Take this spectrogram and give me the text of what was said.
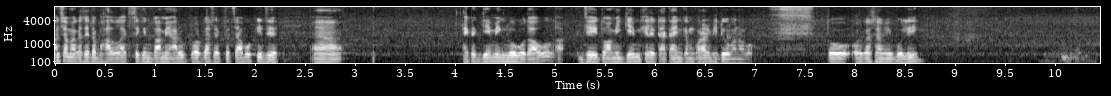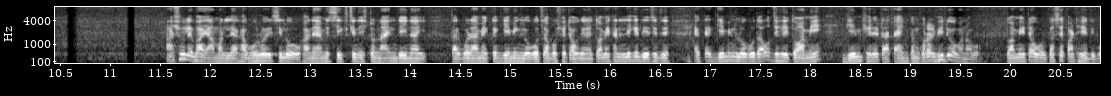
আচ্ছা আমার কাছে এটা ভালো লাগছে, কিন্তু আমি আরও তোর কাছে একটা চাবো কি যে একটা গেমিং লোগো দাও যেহেতু আমি গেম খেলে টাকা ইনকাম করার ভিডিও বানাবো। তো ওর কাছে আমি বলি, আসলে ভাই আমার লেখা ভুল হয়েছিল, ওখানে আমি সিক্সটিন ইস্টো নাইন দিই নাই, তারপরে আমি একটা গেমিং লোগো চাবো সেটাও দিই নাই। তো আমি এখানে লিখে দিয়েছি যে, একটা গেমিং লোগো দাও, যেহেতু আমি গেম খেলে টাকা ইনকাম করার ভিডিও বানাবো। তো আমি এটা ওর কাছে পাঠিয়ে দিব।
